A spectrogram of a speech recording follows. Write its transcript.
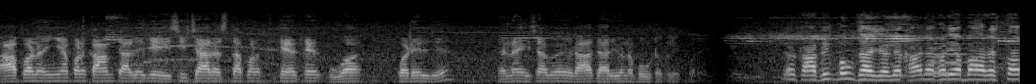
આ પણ અહીંયા પણ કામ ચાલે છે. એસી ચાર રસ્તા પણ ઠેર ઠેર ભૂવા પડેલ છે. એના હિસાબે રાહદારીઓને બહુ તકલીફ પડે ટ્રાફિક બહુ થાય છે અને ખાડા ખડિયા બહાર રસ્તા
